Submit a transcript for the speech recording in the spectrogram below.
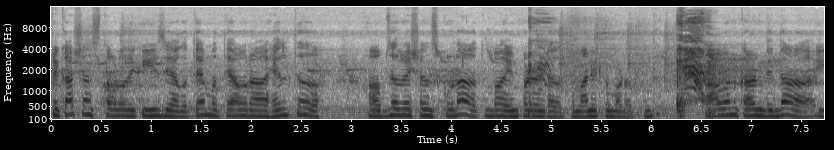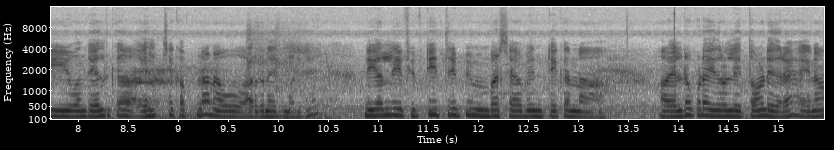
ಪ್ರಿಕಾಷನ್ಸ್ ತೊಗೊಳೋದಕ್ಕೆ ಈಸಿ ಆಗುತ್ತೆ. ಮತ್ತು ಅವರ ಹೆಲ್ತ್ ಅಬ್ಸರ್ವೇಷನ್ಸ್ ಕೂಡ ತುಂಬ ಇಂಪಾರ್ಟೆಂಟ್ ಆಗುತ್ತೆ ಮಾನಿಟ್ರ್ ಮಾಡೋದ್ರಿಂದ ಆ ಒಂದು ಕಾರಣದಿಂದ ಈ ಒಂದು ಹೆಲ್ತ್ ಹೆಲ್ತ್ ಚೆಕಪ್ನ ನಾವು ಆರ್ಗನೈಸ್ ಮಾಡಿದ್ವಿ. Nearly fifty three P members have been taken ಎಲ್ಲರೂ ಕೂಡ ಇದರಲ್ಲಿ ತೊಗೊಂಡಿದ್ದಾರೆ. ಏನೋ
